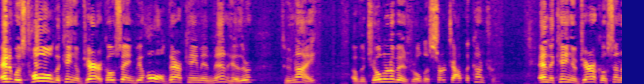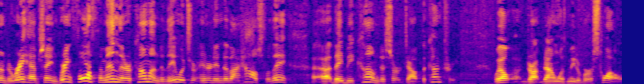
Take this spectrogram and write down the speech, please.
And it was told the king of Jericho, saying, Behold, there came in men hither tonight of the children of Israel to search out the country. And the king of Jericho sent unto Rahab, saying, Bring forth the men that are come unto thee, which are entered into thy house, for they, uh, they be come to search out the country. Well, drop down with me to verse 12.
